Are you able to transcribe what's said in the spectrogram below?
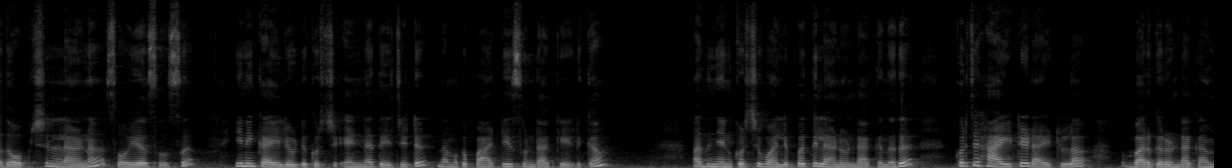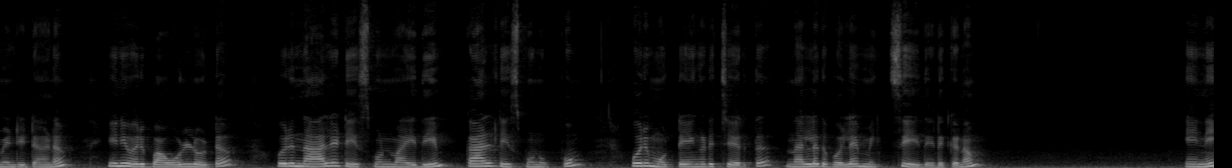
അത് ഓപ്ഷനിലാണ് സോയാ സോസ്. ഇനി കയ്യിലോട്ട് കുറച്ച് എണ്ണ തേച്ചിട്ട് നമുക്ക് പാറ്റീസ് ഉണ്ടാക്കിയെടുക്കാം. അത് ഞാൻ കുറച്ച് വലുപ്പത്തിലാണ് ഉണ്ടാക്കുന്നത്. കുറച്ച് ഹൈറ്റഡ് ആയിട്ടുള്ള ബർഗർ ഉണ്ടാക്കാൻ വേണ്ടിയിട്ടാണ്. ഇനി ഒരു ബൗളിലോട്ട് ഒരു നാല് ടീസ്പൂൺ മൈദയും കാൽ ടീസ്പൂൺ ഉപ്പും ഒരു മുട്ടയും കൂടി ചേർത്ത് നല്ലതുപോലെ മിക്സ് ചെയ്തെടുക്കണം. ഇനി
